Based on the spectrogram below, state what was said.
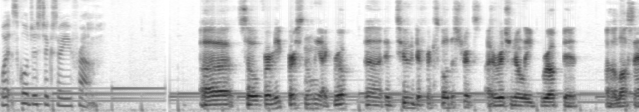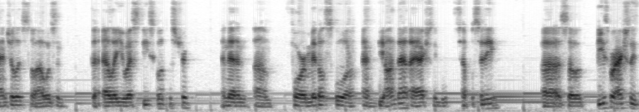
What school districts are you from? Uh, so, for me personally, I grew up uh, in two different school districts. I originally grew up in uh, Los Angeles, so I was in the LAUSD school district. And then um, for middle school and beyond that, I actually moved to Temple City. Uh, so, these were actually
